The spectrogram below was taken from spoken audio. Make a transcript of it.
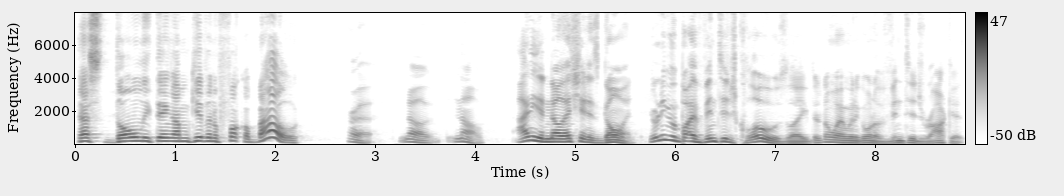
That's the only thing I'm giving a fuck about. Bruh, no, no. I need to know that shit is going. You don't even buy vintage clothes. Like, there's no way I'm gonna go on a vintage rocket.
